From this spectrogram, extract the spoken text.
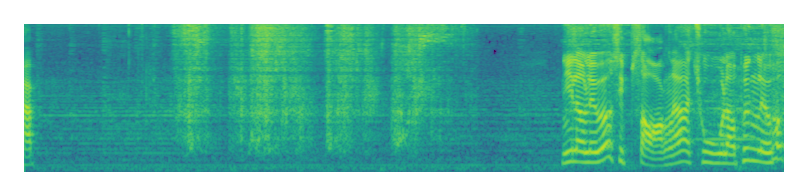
ครับ นี่เราเลเวล 12 แล้วชูเราเพิ่งเลเวล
